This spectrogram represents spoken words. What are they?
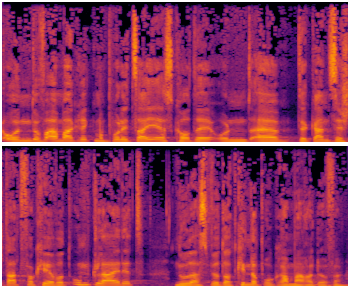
Und auf einmal kriegt man Polizeieskorte und äh, der ganze Stadtverkehr wird umgeleitet. nur dass wir dort Kinderprogramm machen dürfen.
